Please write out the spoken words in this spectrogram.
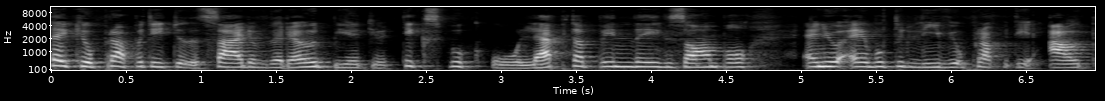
Take your property to the side of the road, be it your textbook or laptop in the example, and you're able to leave your property out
